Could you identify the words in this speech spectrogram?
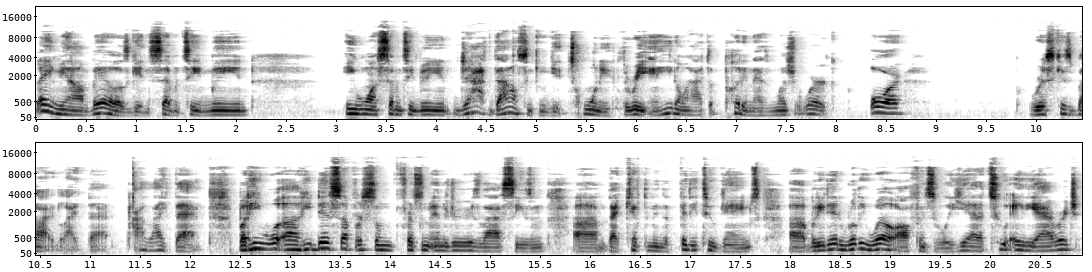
Le'Veon Bell is getting 17 million. He wants 17 million. Josh Donaldson can get 23 and he don't have to put in as much work or risk his body like that. I like that. But he uh, he did suffer some for some injuries last season um, that kept him in the 52 games. Uh, but he did really well offensively. He had a 280 average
